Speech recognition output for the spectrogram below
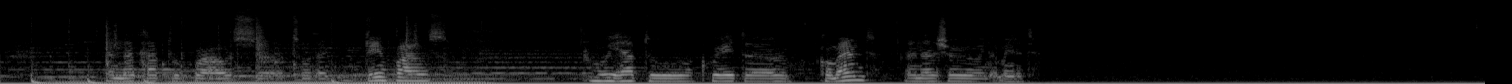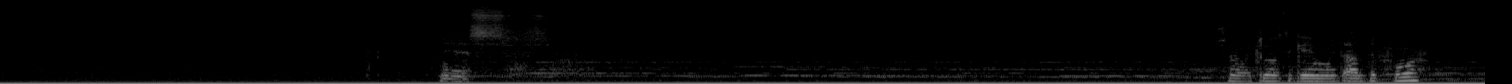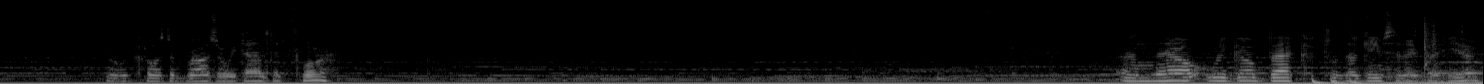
and not have to browse uh, through the game files. We have to create a command and I'll show you in a minute. Yes. So we close the game with alt F4 we close the browser with alt F4 and now we go back to the game selector here.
